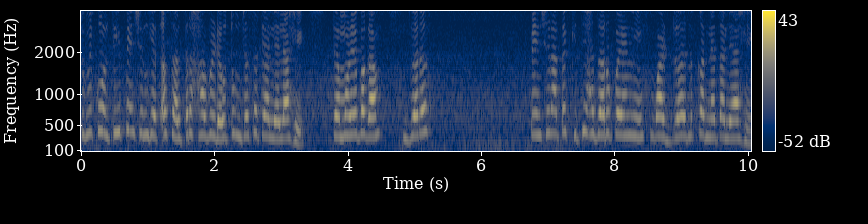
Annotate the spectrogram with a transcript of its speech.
तुम्ही कोणतीही पेन्शन घेत असाल तर हा व्हिडिओ तुमच्यासाठी आलेला आहे. त्यामुळे बघा जर पेन्शन आता किती हजार रुपयांनी वाढ करण्यात आले आहे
